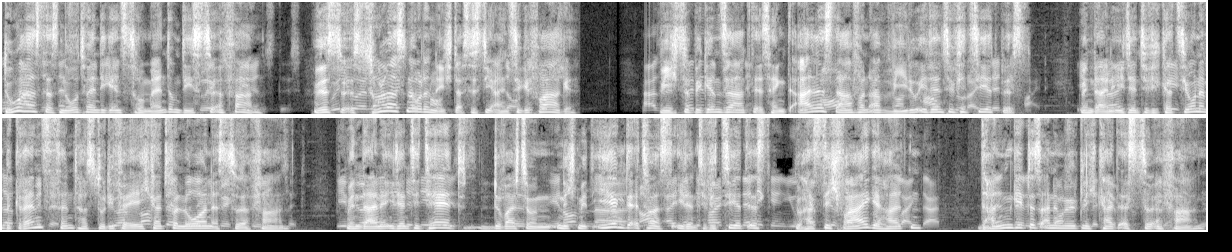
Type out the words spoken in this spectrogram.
Du hast das notwendige Instrument, um dies zu erfahren. Wirst du es zulassen oder nicht? Das ist die einzige Frage. Wie ich zu Beginn sagte, es hängt alles davon ab, wie du identifiziert bist. Wenn deine Identifikationen begrenzt sind, hast du die Fähigkeit verloren, es zu erfahren. Wenn deine Identität, du weißt schon, nicht mit irgendetwas identifiziert ist, du hast dich freigehalten, dann gibt es eine Möglichkeit, es zu erfahren.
